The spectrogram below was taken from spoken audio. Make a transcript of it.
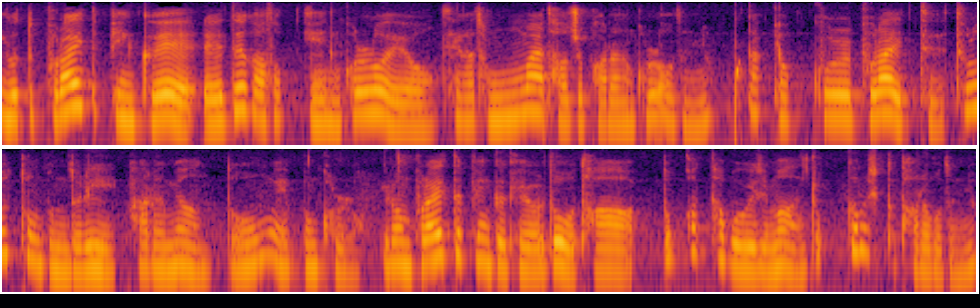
이것도 bright 핑크에 레드가 섞인 컬러예요. 제가 정말 자주 바르는 컬러거든요. 딱 겨쿨 bright true tone 분들이 바르면 너무 예쁜 컬러. 이런 bright 핑크 계열도 다 똑같아 보이지만 조금씩 다 다르거든요.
